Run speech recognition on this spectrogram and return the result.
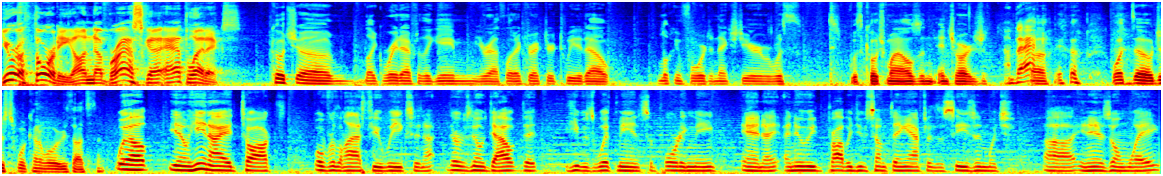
your authority on Nebraska athletics. Coach, uh, like right after the game, your athletic director tweeted out, looking forward to next year with with Coach Miles in, in charge. I'm back. Uh, what uh, just what kind of what were your thoughts? Well, you know, he and I had talked over the last few weeks, and I, there was no doubt that he was with me and supporting me, and I, I, knew he'd probably do something after the season, which uh, in his own way.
